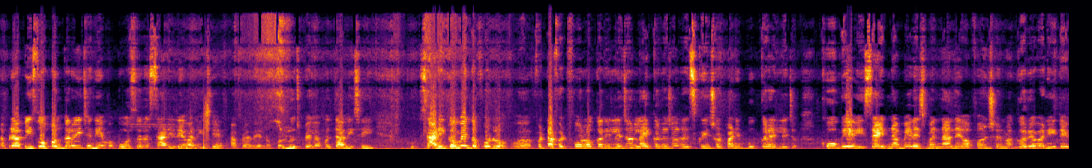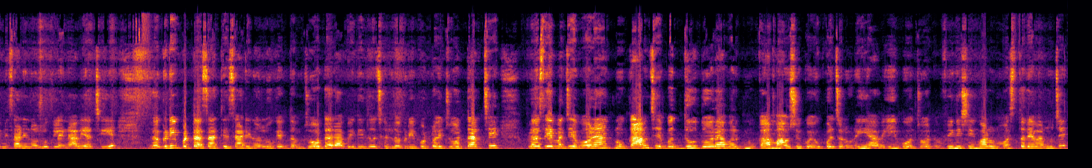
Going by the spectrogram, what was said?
આપણે આ પીસ ઓપન કરવી છે ને, એમાં બહુ સરસ સાડી રહેવાની છે. આપણે એનો પલ્લુ જ પહેલાં બતાવી છે. સાડી ગમે તો ફોલો ફટાફટ ફોલો કરી લેજો લાઈક કરી લેજો અને સ્ક્રીનશોટ પાણી બુક કરાવી લેજો. ખૂબ એવી સાઈડના મેરેજમાં નાના એવા ફંક્શનમાં ઘરે હોય ને એ ટાઈપની સાડીનો લુક લઈને આવ્યા છીએ. લગડી પટ્ટા સાથે સાડીનો લુક એકદમ જોરદાર આપી દીધો છે. લગડી પટ્ટો એ જોરદાર છે. પ્લસ એમાં જે વળાંકનું કામ છે, બધું દોરા વર્કનું કામ આવશે. કોઈ ઉપર ચલો નહીં આવે. એ બહુ જોર ફિનિશિંગ વાળું મસ્ત રહેવાનું છે.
